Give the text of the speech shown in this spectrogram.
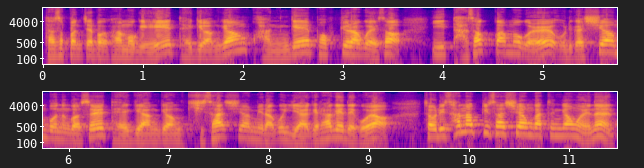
다섯 번째 과목이 대기환경 관계 법규라고 해서 이 다섯 과목을 우리가 시험 보는 것을 대기환경 기사 시험이라고 이야기를 하게 되고요. 자, 우리 산업 기사 시험 같은 경우에는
